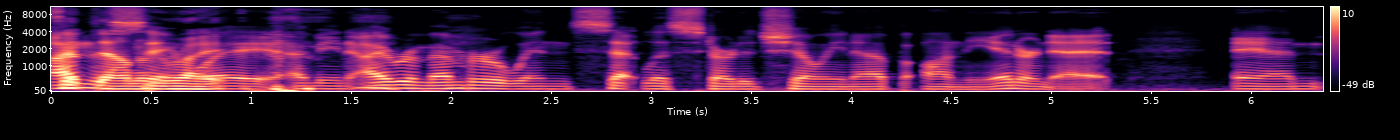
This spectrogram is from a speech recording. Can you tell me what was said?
I'm the same way. I mean, I remember when set lists started showing up on the internet, and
